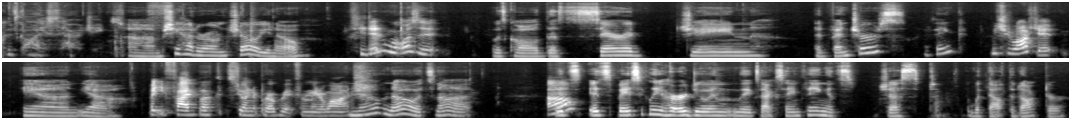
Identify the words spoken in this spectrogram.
Goodbye, Sarah Jane. Um, she had her own show, you know. She did. What was it? It was called the Sarah Jane Adventures, I think. We should watch it. And yeah, But you five bucks too inappropriate for me to watch. no, no, it's not. Oh, It's it's basically her doing the exact same thing. It's just without the doctor.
